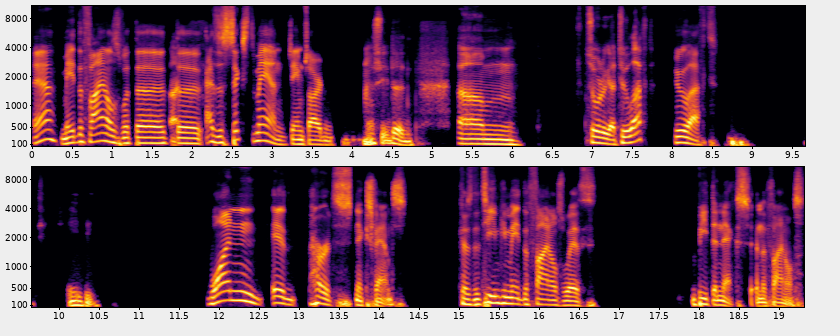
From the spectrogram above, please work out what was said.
Yeah, made the finals with the the as a sixth man, James Harden. yes, he did. Um, so what do we got? Two left. Two left. Eighty. One, it hurts Knicks fans because the team he made the finals with beat the Knicks in the finals.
